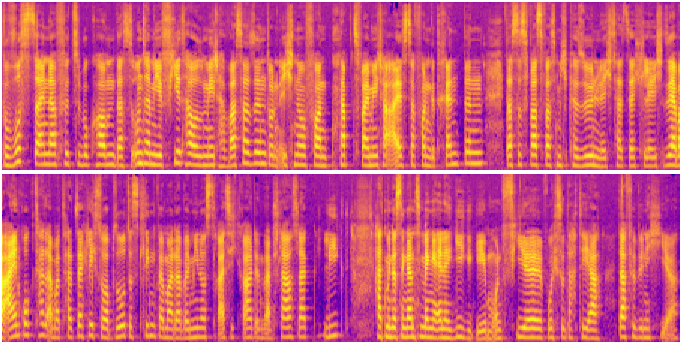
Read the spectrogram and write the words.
Bewusstsein dafür zu bekommen, dass unter mir 4000 Meter Wasser sind und ich nur von knapp zwei Meter Eis davon getrennt bin, das ist was, was mich persönlich tatsächlich sehr beeindruckt hat, aber tatsächlich so absurd es klingt, wenn man da bei minus 30 Grad in seinem Schlafsack liegt, hat mir das eine ganze Menge Energie gegeben und viel, wo ich so dachte, ja, dafür bin ich hier.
